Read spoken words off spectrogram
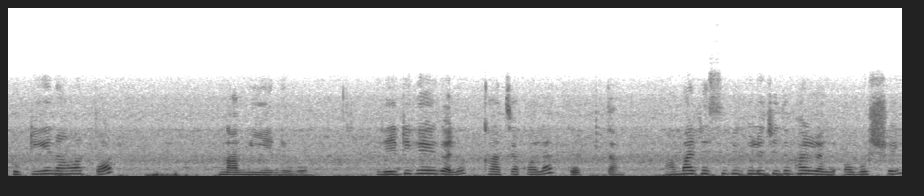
ফুটিয়ে নেওয়ার পর নামিয়ে নেব। রেডি হয়ে গেল কাঁচা কলার কোপ্তা। আমার রেসিপিগুলি যদি ভালো লাগে, অবশ্যই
